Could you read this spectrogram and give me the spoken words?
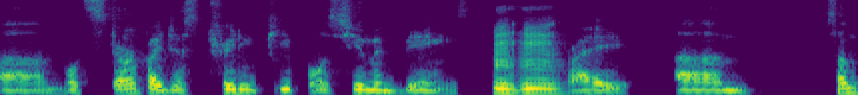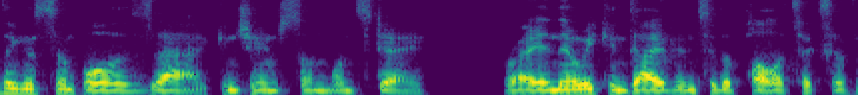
Um, let's start by just treating people as human beings Mm-hmm. right? Um, something as simple as that can change someone's day, right? And then we can dive into the politics of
